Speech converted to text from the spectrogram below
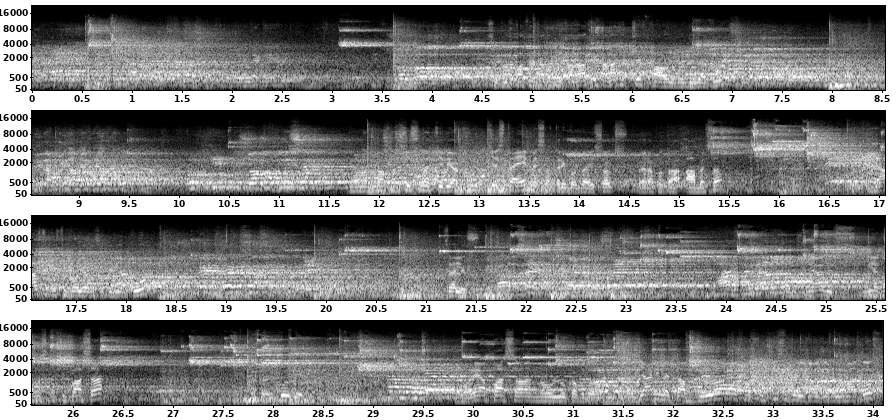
Σε προσπάθεια κάτω από το καλάθι, καλάθι και φάουλ από τον Κυριακού. Να μας αρχίσουν να κυριαρχούν και στα έμεσα τρίποντα οι Sox, πέρα από τα άμεσα. Είναι άτομο στην βολή όμως του Κυριακού. Τσέλης. Πανιφιάδης, μία ακόμα σκαστή πάσα. Το Ρικούδη. Ωραία πάσα no look από τον Καραγιάννη με ταμπλό, θα στοχίσει τελικά ο Γερολιμάτος.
